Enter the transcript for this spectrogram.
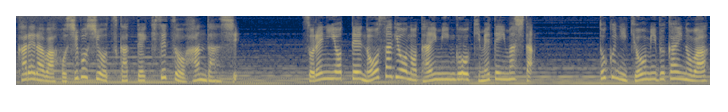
彼らは星々を使って季節を判断しそれによって農作業のタイミングを決めていました。特に興味深いのは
